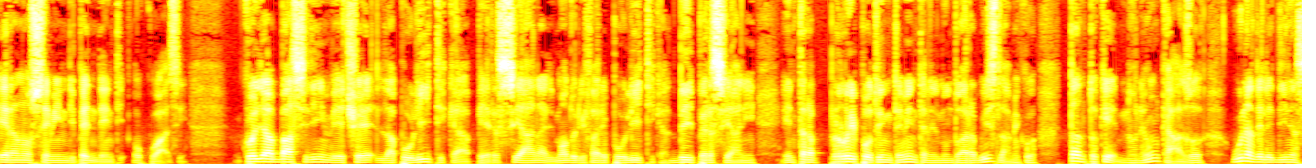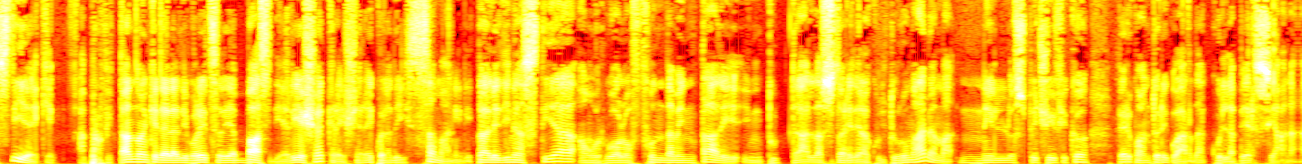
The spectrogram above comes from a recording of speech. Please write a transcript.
erano semi-indipendenti o quasi. Con gli Abbasidi invece la politica persiana, il modo di fare politica dei persiani entra prepotentemente nel mondo arabo-islamico, tanto che non è un caso una delle dinastie che approfittando anche della debolezza degli Abbasidi, riesce a crescere è quella dei Samanidi. Tale dinastia ha un ruolo fondamentale in tutta la storia della cultura umana, ma nello specifico per quanto riguarda quella persiana.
